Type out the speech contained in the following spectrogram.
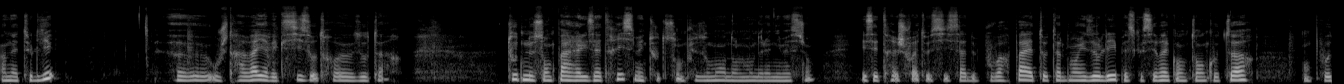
atelier euh, où je travaille avec six autres auteurs. Toutes ne sont pas réalisatrices, mais toutes sont plus ou moins dans le monde de l'animation. Et c'est très chouette aussi ça, de pouvoir pas être totalement isolé, parce que c'est vrai qu'en tant qu'auteur, on peut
